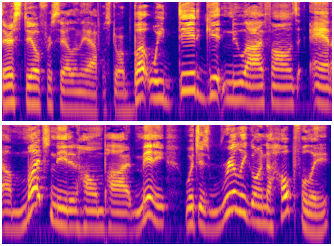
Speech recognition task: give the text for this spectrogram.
They're still for sale in the Apple Store. But we did get new iPhones and a much needed HomePod Mini, which is really going to hopefully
